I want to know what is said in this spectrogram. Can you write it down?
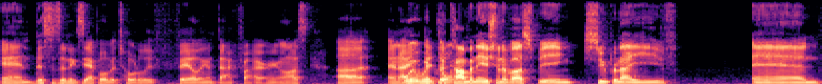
And this is an example of it totally failing and backfiring on us. Uh, and I, with I the combination of us being super naive and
